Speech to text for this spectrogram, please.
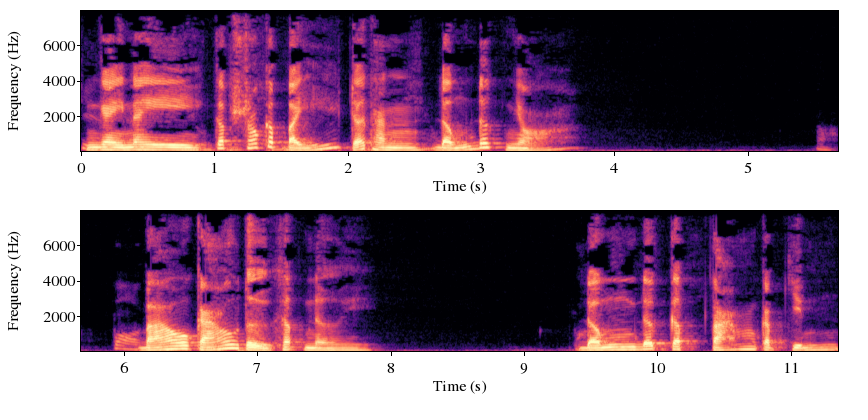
Ngày nay cấp 6, cấp 7 trở thành động đất nhỏ. Báo cáo từ khắp nơi. Động đất cấp 8, cấp 9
